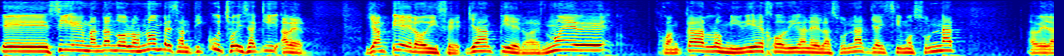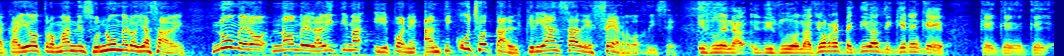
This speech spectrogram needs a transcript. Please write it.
Eh, siguen mandando los nombres. Anticucho dice aquí. A ver. Jean Piero dice. Jean Piero. A ver, 9. Juan Carlos, mi viejo, díganle la SUNAT. Ya hicimos SUNAT. A ver, acá hay otro, manden su número, ya saben. Número, nombre de la víctima y ponen anticucho tal, crianza de cerdos, dice. Y y su donación respectiva si quieren que, que, que- que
